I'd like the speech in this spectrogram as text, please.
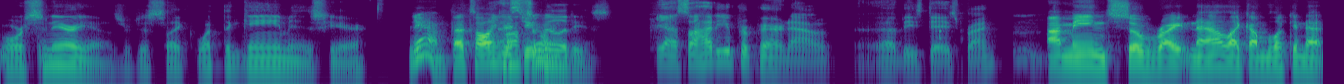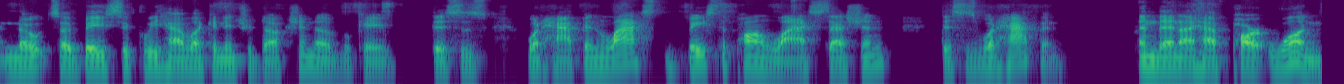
or scenarios or just like what the game is here. Yeah, that's all you're doing. Possibilities. yeah so how do you prepare now uh, these days brian. I mean, so right now, like I'm looking at notes, I basically have like an introduction of okay, this is what happened last based upon last session. This is what happened. And then I have part one,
